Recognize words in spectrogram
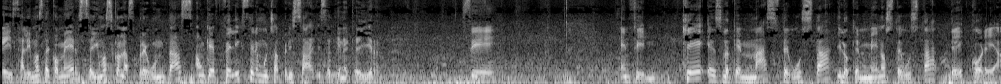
Hey, salimos de comer, seguimos con las preguntas, aunque Félix tiene mucha prisa y se tiene que ir. Sí. En fin, ¿qué es lo que más te gusta y lo que menos te gusta de Corea?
